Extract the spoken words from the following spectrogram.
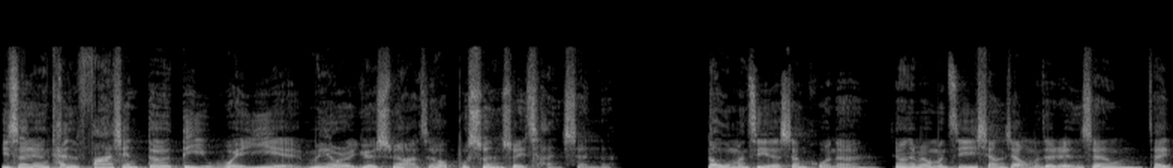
以色列人开始发现得地为业，没有了约书亚之后，不顺遂产生了。那我们自己的生活呢？弟兄姐妹，我们自己想想，我们这人生在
